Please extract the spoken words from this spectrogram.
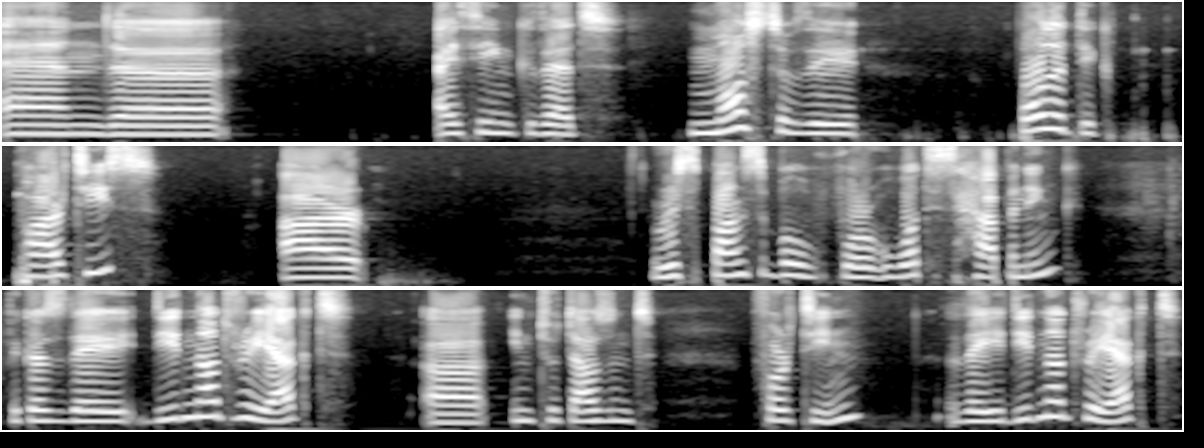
And uh, I think that most of the politic parties are responsible for what is happening because they did not react uh, in 2014. They did not react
